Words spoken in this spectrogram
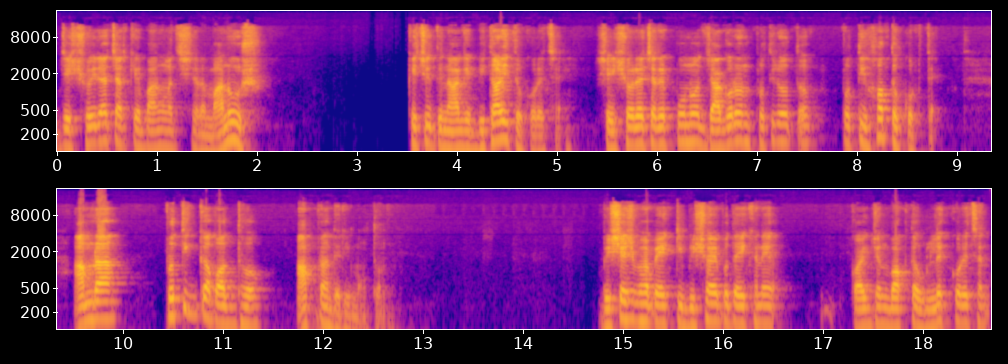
যে স্বৈরাচারকে বাংলাদেশের মানুষ কিছুদিন আগে বিতাড়িত করেছে, সেই স্বৈরাচারের পুনঃজাগরণ প্রতিরোধ প্রতিহত করতে আমরা প্রতিজ্ঞাবদ্ধ আপনাদেরই মতন। বিশেষভাবে একটি বিষয় বোধহয় এখানে কয়েকজন বক্তা উল্লেখ করেছেন।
